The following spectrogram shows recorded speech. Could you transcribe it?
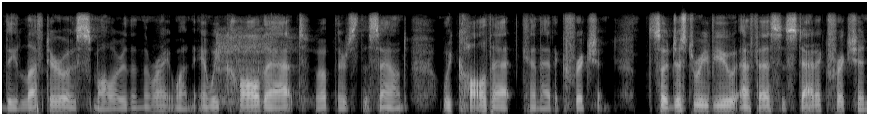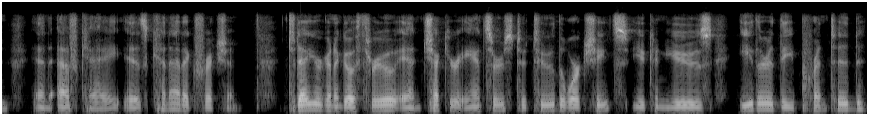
the left arrow is smaller than the right one, and we call that, oh, there's the sound, we call that kinetic friction. So just to review, Fs is static friction, and Fk is kinetic friction. Today you're going to go through and check your answers to two of the worksheets. You can use either the printed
